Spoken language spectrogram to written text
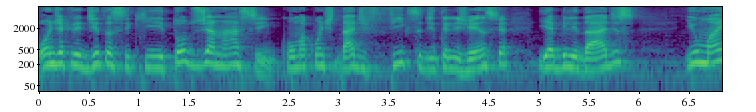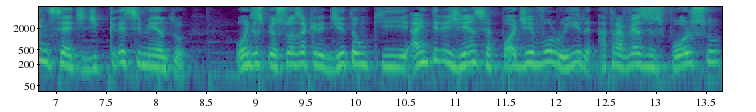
onde acredita-se que todos já nascem com uma quantidade fixa de inteligência e habilidades, e o mindset de crescimento, onde as pessoas acreditam que a inteligência pode evoluir através de esforço,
